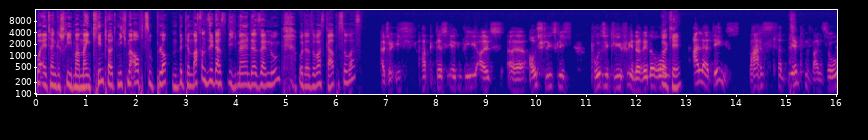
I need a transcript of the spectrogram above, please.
wo Eltern geschrieben haben, mein Kind hört nicht mehr auf zu ploppen, bitte machen Sie das nicht mehr in der Sendung oder sowas? Gab es sowas? Also ich habe das irgendwie als äh, ausschließlich positiv in Erinnerung. Okay. Allerdings, war es dann irgendwann so,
